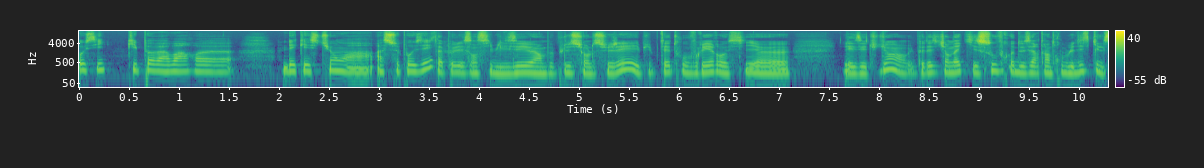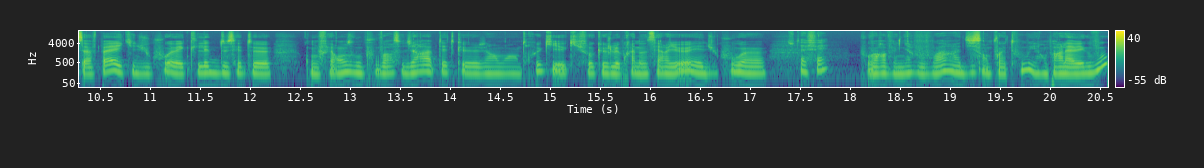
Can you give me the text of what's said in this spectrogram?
aussi, qui peuvent avoir euh, des questions à, à se poser. Ça peut les sensibiliser un peu plus sur le sujet et puis peut-être ouvrir aussi euh, les étudiants. Peut-être qu'il y en a qui souffrent de certains troubles 10 qu'ils ne savent pas et qui, du coup, avec l'aide de cette euh, conférence, vont pouvoir se dire Ah, peut-être que j'ai un, un truc et qu'il faut que je le prenne au sérieux et du coup. Tout à fait. Pouvoir venir vous voir à 10 en Poitou et en parler avec vous.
